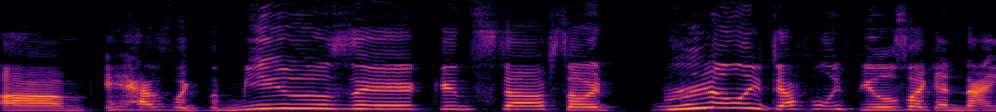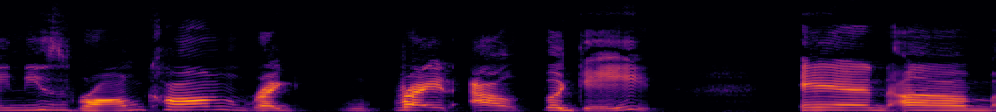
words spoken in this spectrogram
um, it has like the music and stuff. So it really definitely feels like a '90s rom com, right, right out the gate and um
